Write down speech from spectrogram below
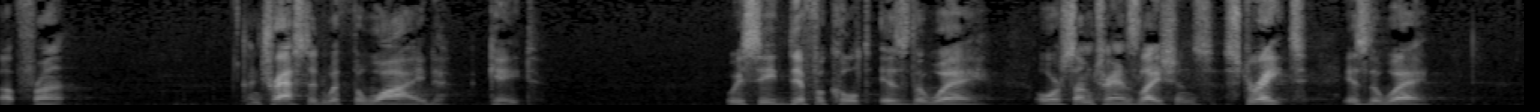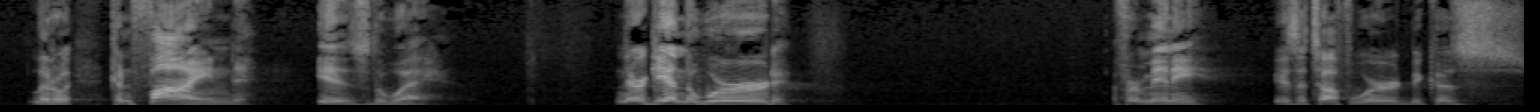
up front. Contrasted with the wide gate, we see difficult is the way, or some translations, straight is the way. Literally, confined is the way. And there again, the word for many is a tough word because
